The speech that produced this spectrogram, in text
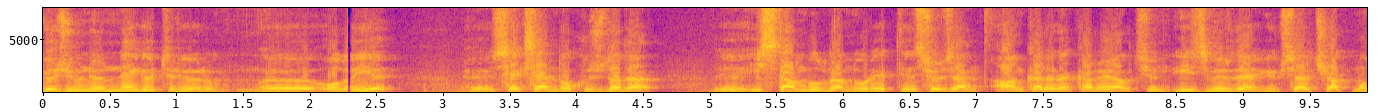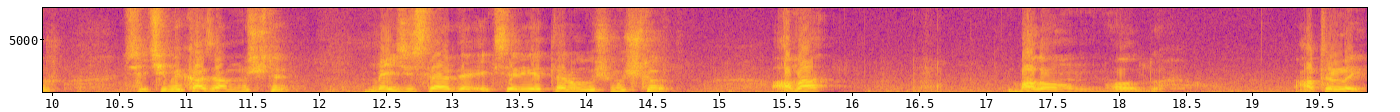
gözümün önüne götürüyorum e, olayı. E, 89'da da e, İstanbul'dan Nurettin Sözen, Ankara'da Karayalçın, İzmir'de Yüksel Çakmur seçimi kazanmıştı. Meclislerde ekseriyetler oluşmuştu. Ama balon oldu. Hatırlayın.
